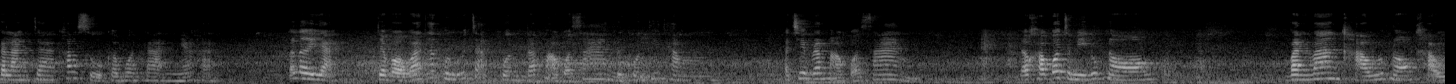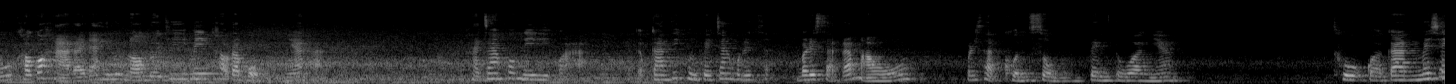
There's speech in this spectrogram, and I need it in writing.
กำลังจะเข้าสู่กระบวนการอย่างเนี้ยค่ะ ก็เลยอยากจะบอกว่าถ้าคุณรู้จักคนรับเหมาก่อสร้าง หรือคนที่ทำอาชีพรับเหมาก่อสร้าง แล้วเขาก็จะมีลูกน้อง วันว่างเขาลูกน้องเขาเขาก็หารายได้ให้ลูกน้องโดยที่ไม่เข้าระบบอย่างเนี้ยค่ะ หาจ้างพวกนี้ดีกว่า กับการที่คุณไปจ้างบริษัทบริษัทรับเหมา บริษัทขนส่งเต็มตัวอย่างเงี้ยถูกกว่ากันไม่ใช่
